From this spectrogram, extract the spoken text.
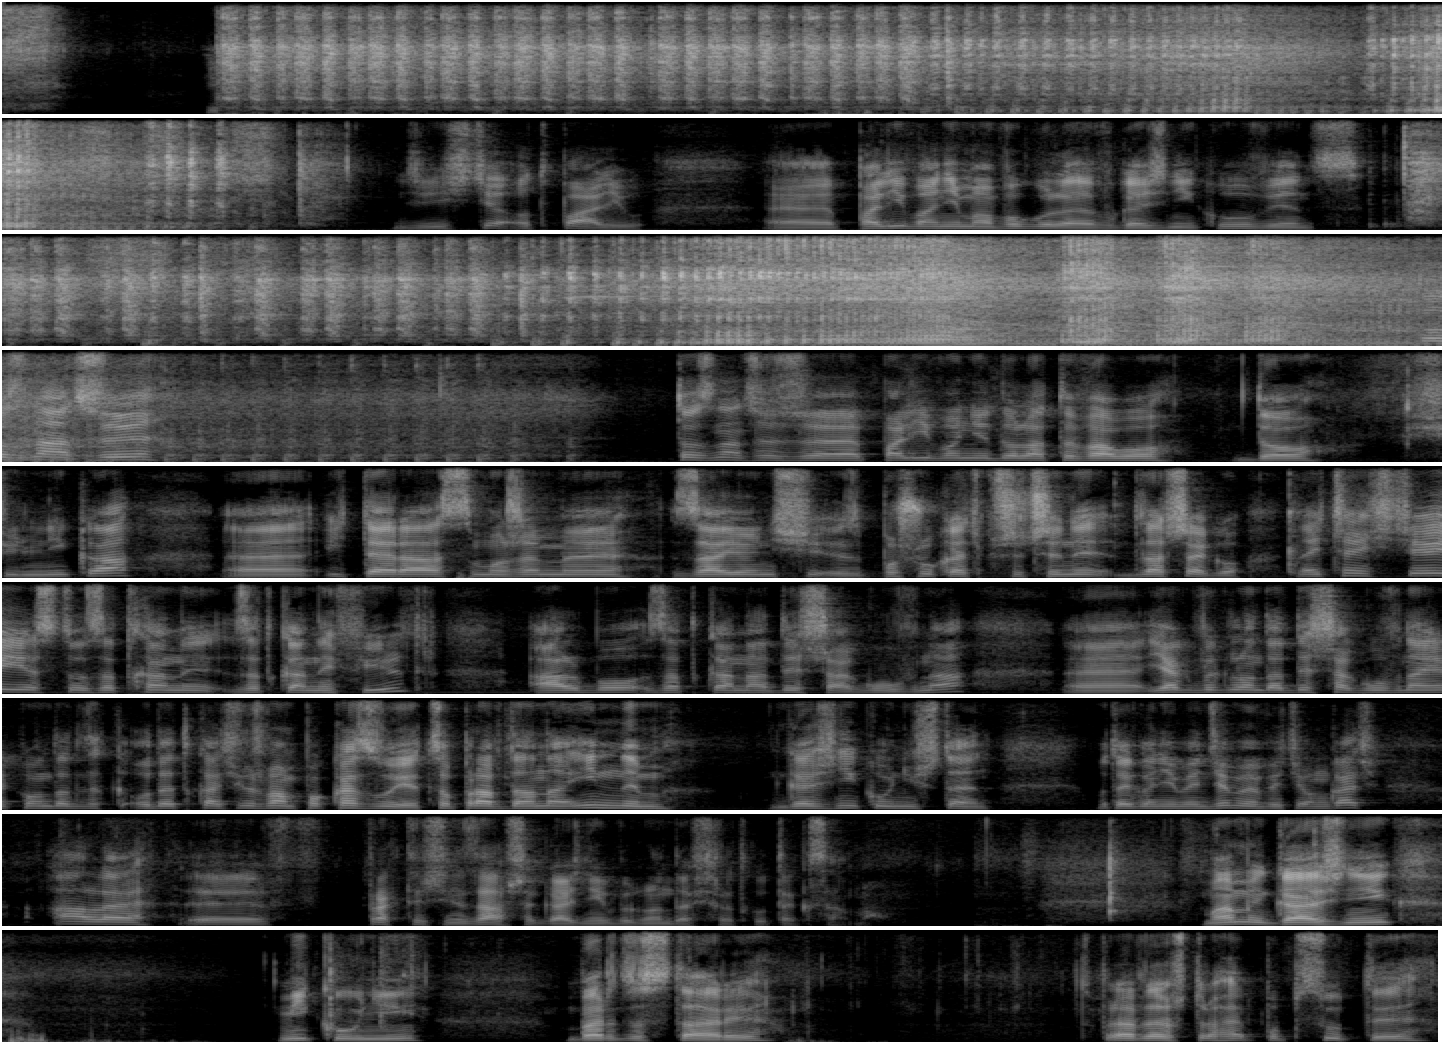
Widzieliście? Odpalił. E, paliwa nie ma w ogóle w gaźniku, więc to znaczy to znaczy, że paliwo nie dolatywało do silnika e, i teraz możemy zająć, poszukać przyczyny dlaczego. Najczęściej jest to zatkany, zatkany filtr albo zatkana dysza główna. E, jak wygląda dysza główna, jaką odetk- odetkać już Wam pokazuję. Co prawda na innym gaźniku niż ten, bo tego nie będziemy wyciągać, ale w- praktycznie zawsze gaźnik wygląda w środku tak samo. Mamy gaźnik Mikuni, bardzo stary. Co prawda już trochę popsuty,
